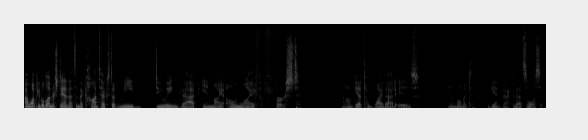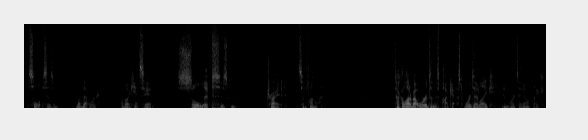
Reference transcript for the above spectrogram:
I want people to understand that's in the context of me doing that in my own life first. And I'll get to why that is in a moment. Again, back to that solipsism. Love that word, although I can't say it. Solipsism. Try it. It's a fun one. I talk a lot about words on this podcast words I like and words I don't like.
